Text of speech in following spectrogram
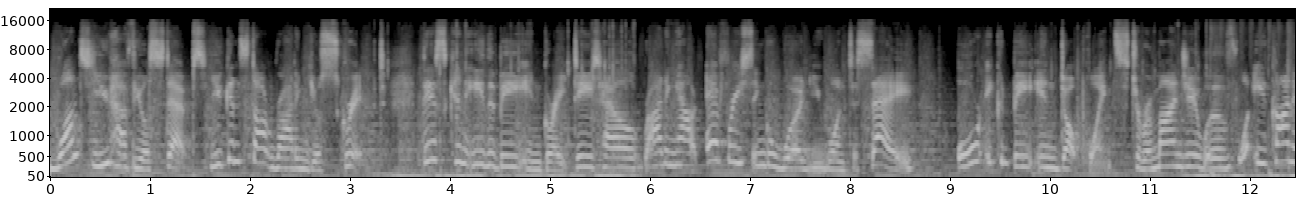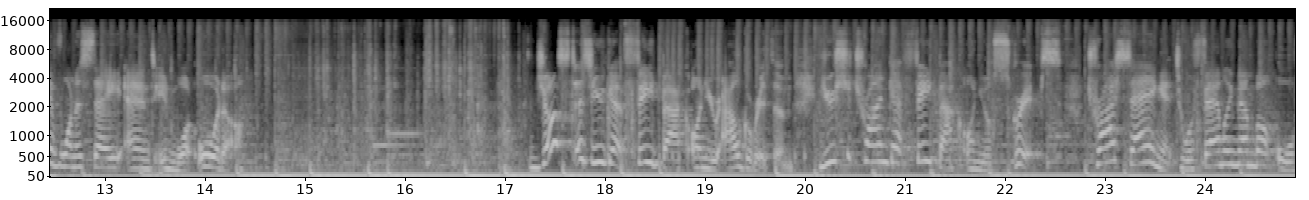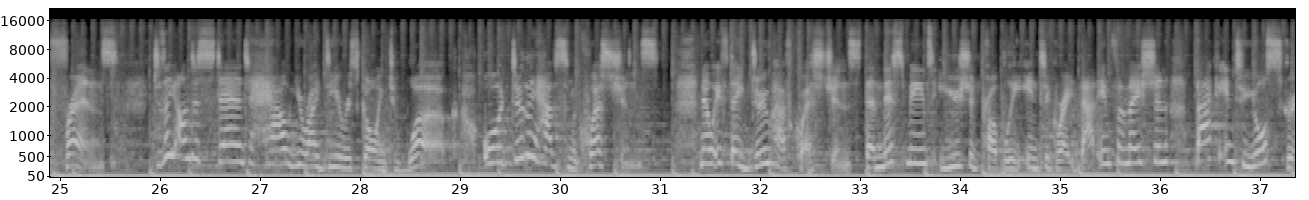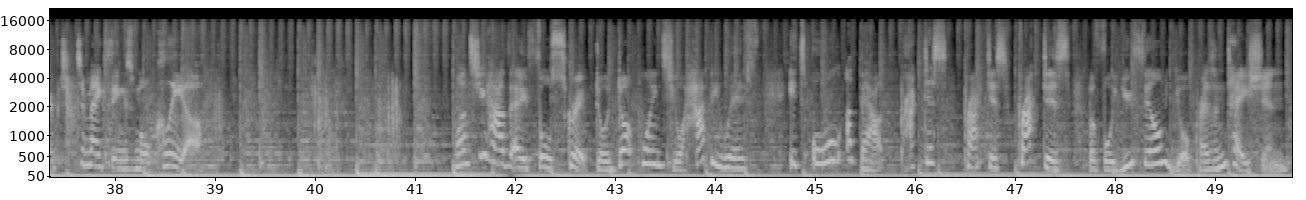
Once you have your steps, you can start writing your script. This can either be in great detail, writing out every single word you want to say, or it could be in dot points to remind you of what you kind of want to say and in what order. Just as you get feedback on your algorithm, you should try and get feedback on your scripts. Try saying it to a family member or friends. Do they understand how your idea is going to work? Or do they have some questions? Now, if they do have questions, then this means you should probably integrate that information back into your script to make things more clear. Once you have a full script or dot points you're happy with, it's all about practice, practice, practice before you film your presentation.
